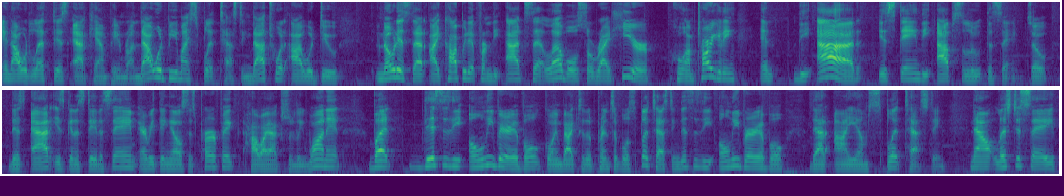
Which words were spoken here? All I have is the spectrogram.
and I would let this ad campaign run. That would be my split testing. That's what I would do. Notice that I copied it from the ad set level. So right here, who I'm targeting and the ad is staying the absolute the same. So this ad is going to stay the same. Everything else is perfect, how I actually want it. But this is the only variable, going back to the principle of split testing, this is the only variable that I am split testing. Now, let's just say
